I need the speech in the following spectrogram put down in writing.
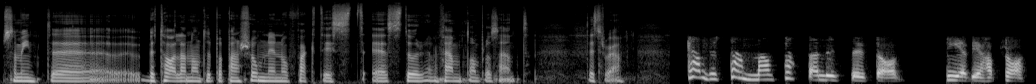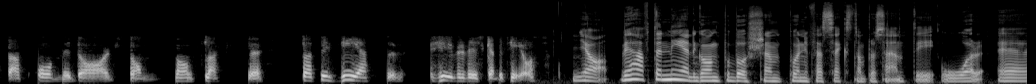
som inte betalar någon typ av pension är nog faktiskt eh, större än 15 procent. Det tror jag. Kan du sammanfatta lite av det vi har pratat om idag som någon slags, eh, så att vi vet hur vi ska bete oss? Ja, vi har haft en nedgång på börsen på ungefär 16 procent i år. Eh,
